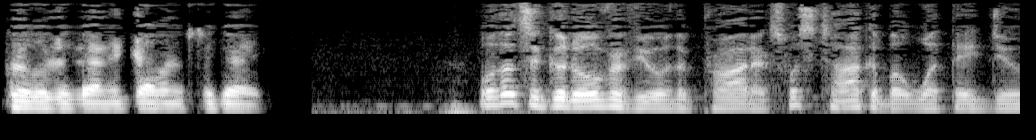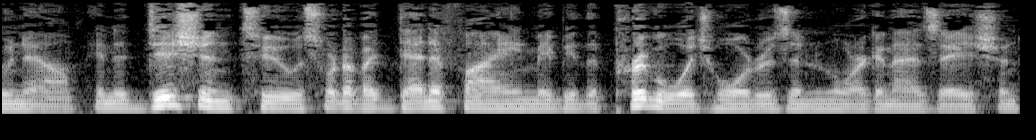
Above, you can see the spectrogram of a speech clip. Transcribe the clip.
privilege identity governance today. Well, that's a good overview of the products. Let's talk about what they do now. In addition to sort of identifying maybe the privilege holders in an organization,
